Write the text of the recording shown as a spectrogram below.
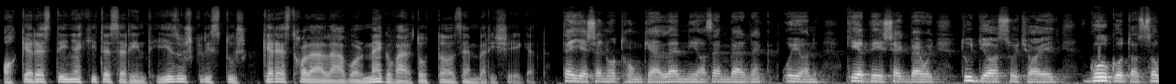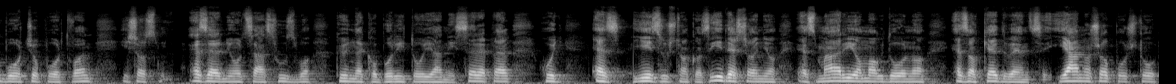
A keresztények hite szerint Jézus Krisztus kereszthalálával megváltotta az emberiséget. Teljesen otthon kell lenni az embernek olyan kérdésekbe, hogy tudja azt, hogyha egy Golgota szoborcsoport van, és azt 1820-ban könyvnek a borítóján is szerepel, hogy ez Jézusnak az édesanyja, ez Mária Magdolna, ez a kedvenc János apostol,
